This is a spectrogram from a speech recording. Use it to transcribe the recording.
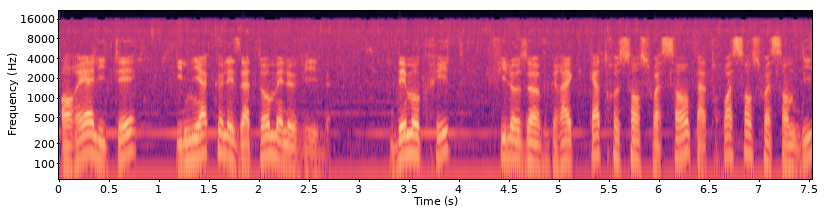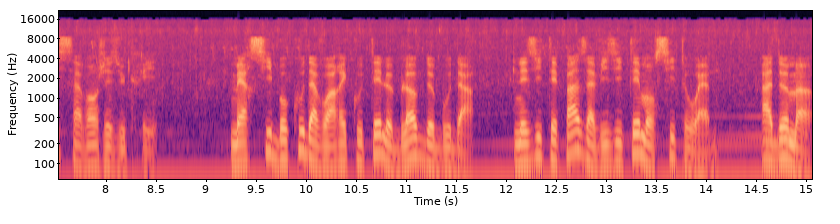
En réalité, il n'y a que les atomes et le vide. Démocrite, philosophe grec 460 à 370 avant Jésus-Christ. Merci beaucoup d'avoir écouté le blog de Bouddha. N'hésitez pas à visiter mon site web. À demain.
